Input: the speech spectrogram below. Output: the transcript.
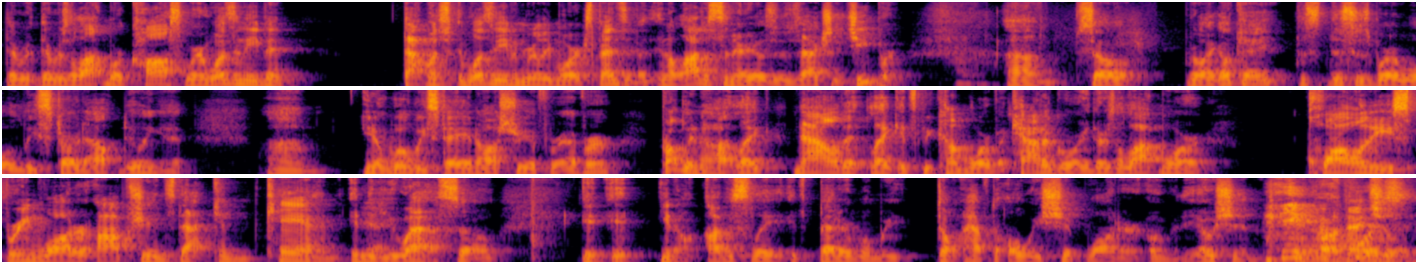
There, there was a lot more cost where it wasn't even that much. It wasn't even really more expensive. In a lot of scenarios, it was actually cheaper. Um, so we're like, okay, this this is where we'll at least start out doing it. Um, you know, will we stay in Austria forever? Probably not. Like now that like it's become more of a category, there's a lot more quality spring water options that can can in the U.S. So it, it you know obviously it's better when we don't have to always ship water over the ocean you Yeah, know, course. eventually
